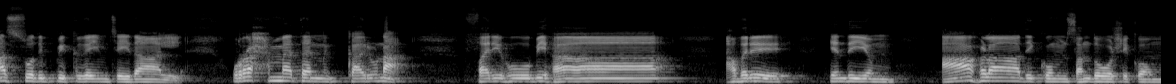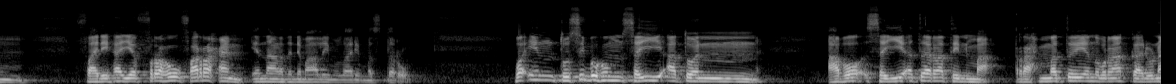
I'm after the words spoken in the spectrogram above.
ആസ്വദിപ്പിക്കുകയും ചെയ്താൽ റഹ്മതൻ കരുണ ഫരിഹൂബിഹ അവർ എന്തു ചെയ്യും? ആഹ്ലാദിക്കും സന്തോഷിക്കും. ഫരിഹ യഫ്രഹു ഫർഹൻ എന്നാണ് അതിന്റെ മാലി മുലാരി വ ഇൻ തുസിബുഹും സയ്യത്തുൻ അപ്പോൾ സയ്യത്ത് പറഞ്ഞ തിന്മ. റഹ്മത്ത് എന്ന് പറഞ്ഞാൽ കരുണ.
